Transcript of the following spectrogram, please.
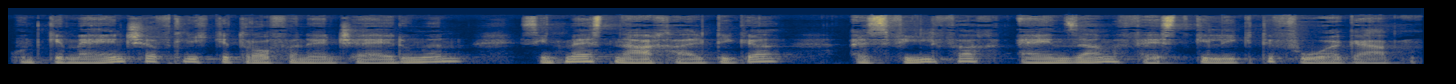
und gemeinschaftlich getroffene Entscheidungen sind meist nachhaltiger als vielfach einsam festgelegte Vorgaben.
